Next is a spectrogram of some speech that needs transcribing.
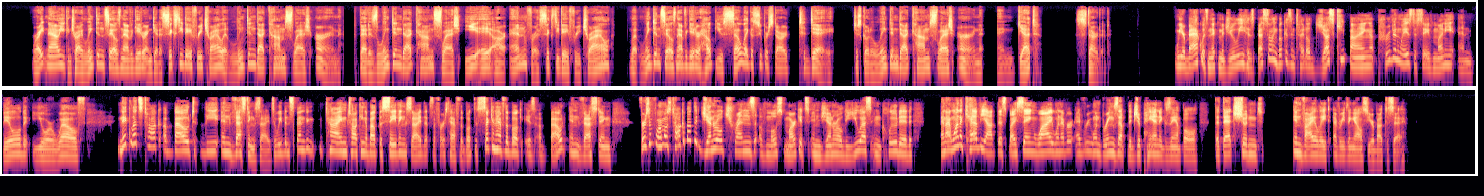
Right now, you can try LinkedIn Sales Navigator and get a 60-day free trial at linkedin.com slash earn. That is linkedin.com slash E-A-R-N for a 60-day free trial. Let LinkedIn Sales Navigator help you sell like a superstar today. Just go to linkedin.com slash earn and get started. We are back with Nick Maggiulli. His best-selling book is entitled Just Keep Buying: Proven Ways to Save Money and Build Your Wealth. Nick, let's talk about the investing side. So we've been spending time talking about the saving side. That's the first half of the book. The second half of the book is about investing. First and foremost, talk about the general trends of most markets in general, the US included. And I want to caveat this by saying why, whenever everyone brings up the Japan example, that that shouldn't inviolate everything else you're about to say.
